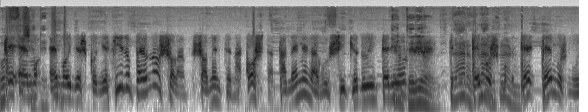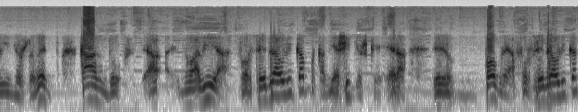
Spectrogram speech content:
Pois é, é, mo, é moi descoñecido, pero non so, somente na costa, tamén en algún sitio do interior. interior. Claro, temos, claro, claro. Te, temos muiños de vento. Cando a, non había forza hidráulica, porque había sitios que era... Eh, pobre a forza hidráulica,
